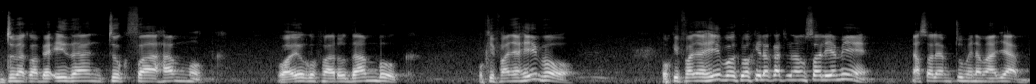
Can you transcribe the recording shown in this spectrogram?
Mtume akamwambia idhan tukfa hammuk wa yughfaru dhambuk, ukifanya hivyo ukifanya hivyo, ukiwa kila wakati unamswalia mie na swala ya mtume na maajabu.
